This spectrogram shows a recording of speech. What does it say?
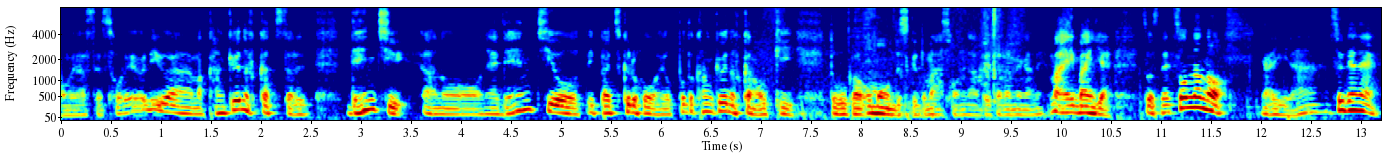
思いますねそれよりは、まあ、環境への負荷って言ったら電池あのね電池をいっぱい作る方がよっぽど環境への負荷が大きいと僕は思うんですけどまあそんなベタラメがねまあまあいいや。そうですね。そんなのがいいな。それでね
